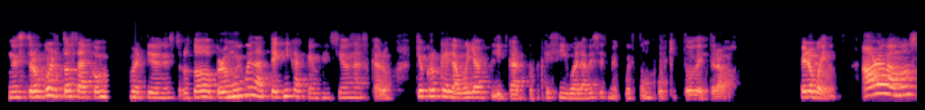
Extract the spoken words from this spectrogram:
nuestro cuarto se ha convertido en nuestro todo, pero muy buena técnica que mencionas, Caro. Yo creo que la voy a aplicar porque sí, igual a veces me cuesta un poquito de trabajo. Pero bueno, Ahora vamos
